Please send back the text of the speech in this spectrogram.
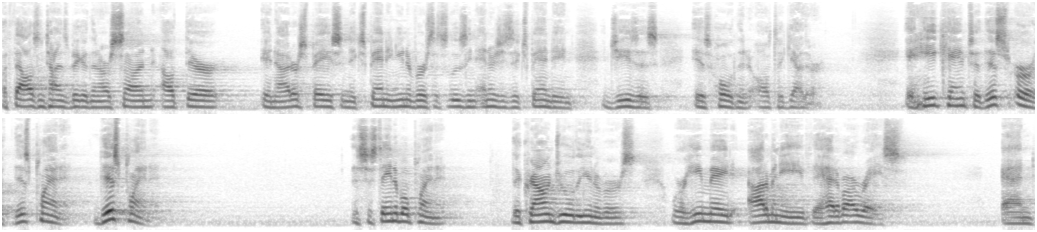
a thousand times bigger than our sun out there in outer space, an expanding universe that's losing energy is expanding. Jesus is holding it all together. And he came to this earth, this planet, this planet, the sustainable planet, the crown jewel of the universe, where he made Adam and Eve the head of our race. And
